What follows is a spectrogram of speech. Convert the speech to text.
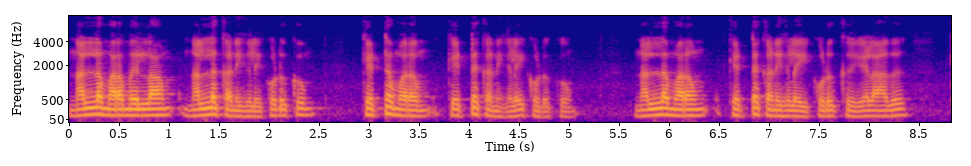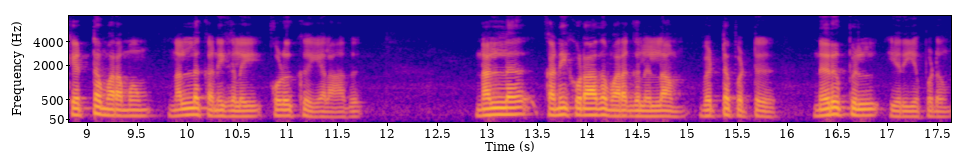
நல்ல மரமெல்லாம் நல்ல கனிகளை கொடுக்கும். கெட்ட மரம் கெட்ட கனிகளை கொடுக்கும். நல்ல மரம் கெட்ட கனிகளை கொடுக்க இயலாது. கெட்ட மரமும் நல்ல கனிகளை கொடுக்க இயலாது. நல்ல கனி கொடாத மரங்கள் எல்லாம் வெட்டப்பட்டு நெருப்பில் எரியப்படும்.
